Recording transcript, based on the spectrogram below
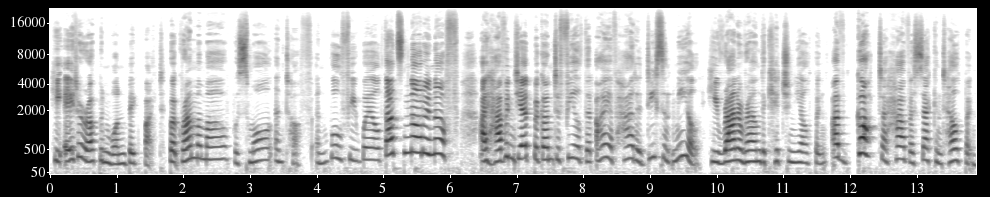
He ate her up in one big bite. But Grandmamma was small and tough, and Wolfie wailed, That's not enough! I haven't yet begun to feel that I have had a decent meal. He ran around the kitchen yelping, I've got to have a second helping.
